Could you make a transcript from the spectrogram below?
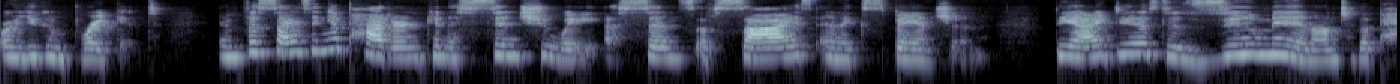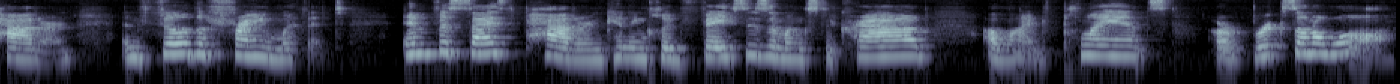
or you can break it. Emphasizing a pattern can accentuate a sense of size and expansion. The idea is to zoom in onto the pattern and fill the frame with it. Emphasized pattern can include faces amongst the crowd, aligned plants, or bricks on a wall.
